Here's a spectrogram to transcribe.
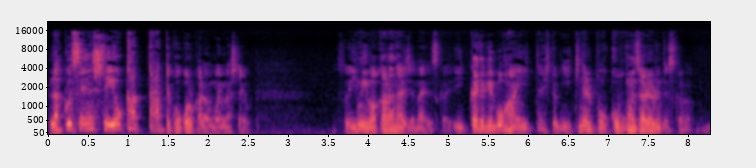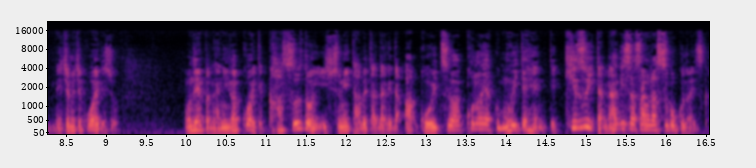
落選してよかったって心から思いましたよ。そう意味わからないじゃないですか。一回だけご飯行った人にいきなりボッコボコにされるんですから。めちゃめちゃ怖いでしょ。ほんでやっぱ何が怖いって、カスうどん一緒に食べただけで、あ、こいつはこの役向いてへんって気づいた渚さんがすごくないですか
